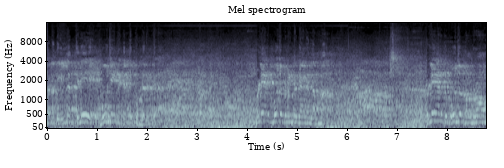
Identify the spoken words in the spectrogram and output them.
தனது இல்லத்திலே பூஜை நடத்தி கொண்டிருக்கிறார். பிள்ளையாருக்கு பூஜை பண்ணிட்டு இருக்காங்க இந்த அம்மா. பிள்ளையாருக்கு பூஜை பண்றோம்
